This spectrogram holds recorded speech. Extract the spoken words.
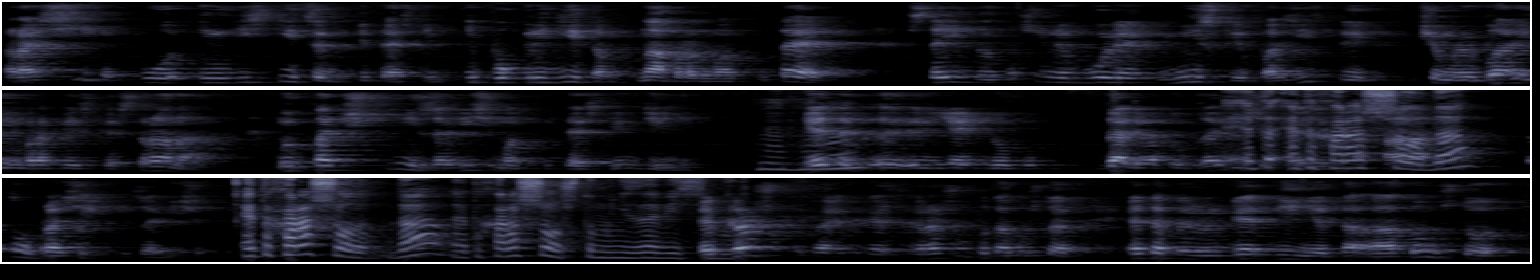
Россия по инвестициям китайским и по кредитам, набранным от Китая, стоит на значительно более низкой позиции, чем любая европейская страна. Мы почти не зависим от китайских денег. Угу. Это, я имею в Дальний Восток зависит. Это, это хорошо, а, да? Ну, Россия не зависит. Это хорошо, да? Это хорошо, что мы не зависим. Это хорошо, да, это, конечно, хорошо, потому что это опровергает мнение о том, что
